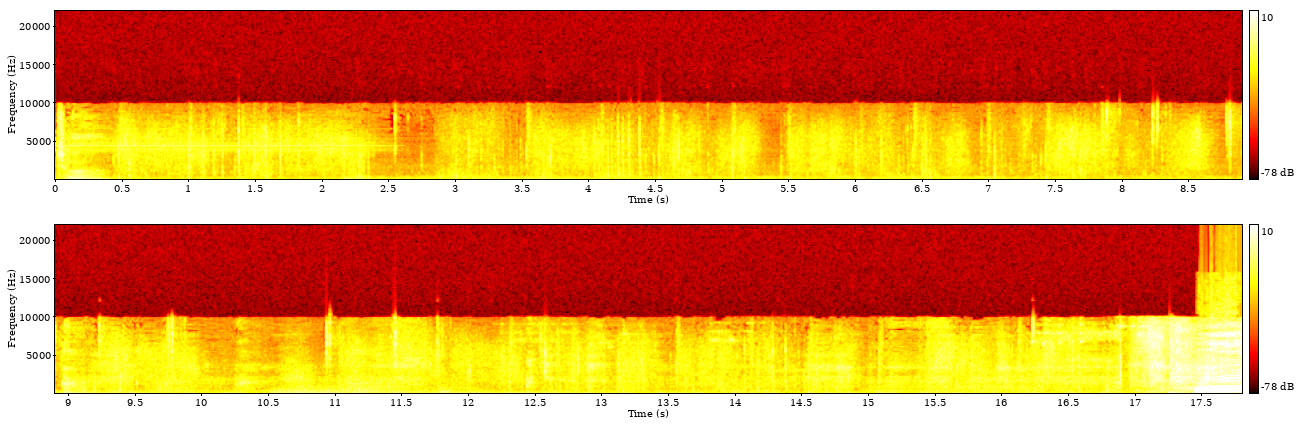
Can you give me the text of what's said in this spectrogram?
좋아. 오!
